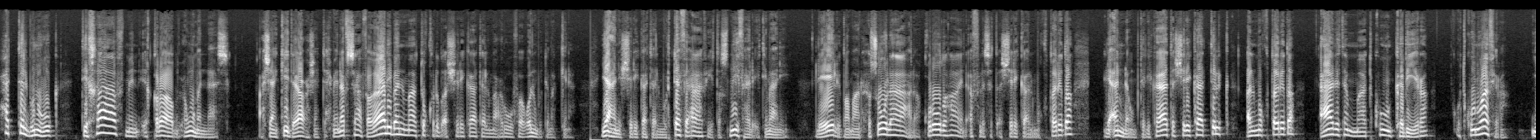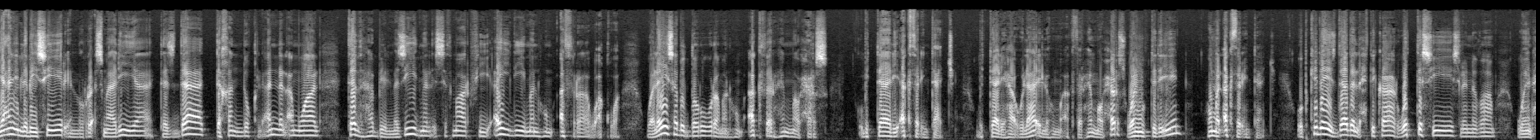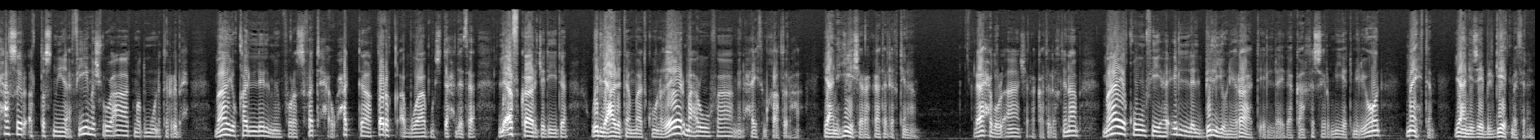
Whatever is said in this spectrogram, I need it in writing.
حتى البنوك تخاف من إقراض عموم الناس. عشان كده وعشان تحمي نفسها فغالبا ما تقرض الشركات المعروفة والمتمكنة. يعني الشركات المرتفعة في تصنيفها الائتماني. ليه؟ لضمان حصولها على قروضها إن أفلست الشركة المقترضة لأن ممتلكات الشركات تلك المقترضة عادة ما تكون كبيرة وتكون وافرة. يعني اللي بيصير أنه الرأسمالية تزداد تخندق لأن الأموال تذهب للمزيد من الاستثمار في أيدي من هم أثرى وأقوى وليس بالضرورة من هم أكثر همة وحرص وبالتالي أكثر إنتاج. وبالتالي هؤلاء اللي هم أكثر همة وحرص والمبتدئين هم الأكثر إنتاج. وبكده يزداد الاحتكار والتسييس للنظام وينحصر التصنيع في مشروعات مضمونة الربح. ما يقلل من فرص فتح أو حتى طرق أبواب مستحدثة لأفكار جديدة واللي عادة ما تكون غير معروفة من حيث مخاطرها. يعني هي شركات الاغتنام. لاحظوا الآن شركات الاغتنام ما يقوم فيها إلا البليونيرات إلا إذا كان خسر مية مليون ما يهتم. يعني زي بالجيت مثلا.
